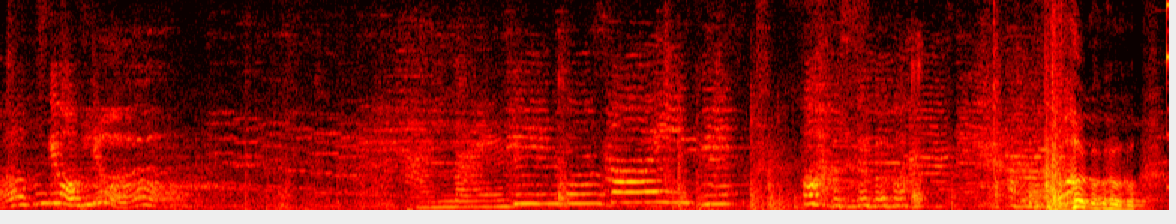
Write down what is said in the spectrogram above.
아 흥겨워 흥겨워. 한발 들고 서 있니 어 죄송해요. 아이고 아이고 아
